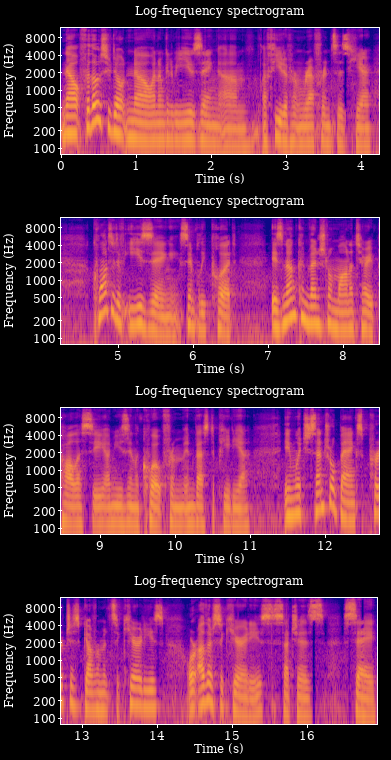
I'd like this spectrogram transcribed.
Now, for those who don't know, and I'm going to be using um, a few different references here, quantitative easing, simply put, is an unconventional monetary policy, I'm using the quote from Investopedia, in which central banks purchase government securities or other securities, such as, say,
